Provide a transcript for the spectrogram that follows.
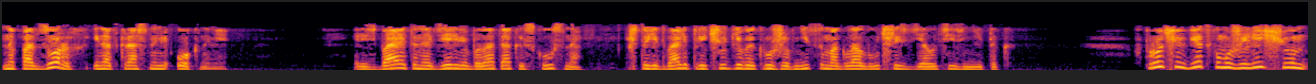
на подзорах и над красными окнами. Резьба эта на дереве была так искусна, что едва ли причудливая кружевница могла лучше сделать из ниток. Впрочем, ветхому жилищу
